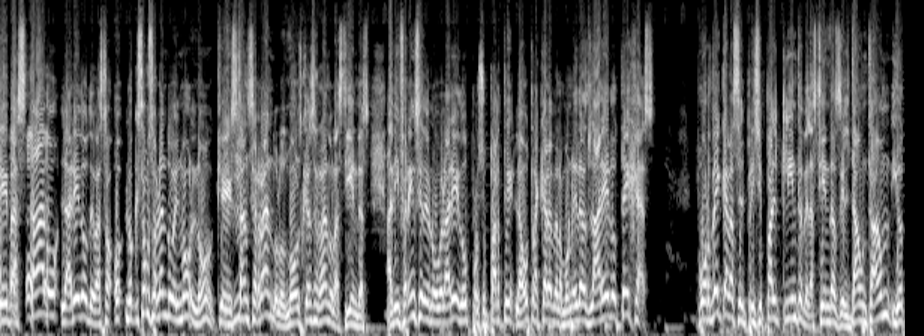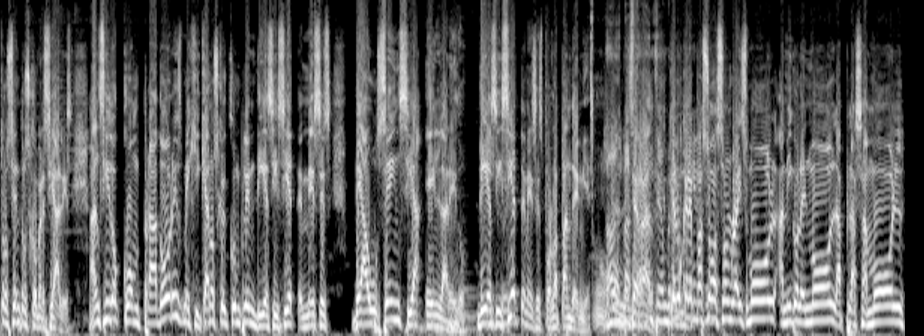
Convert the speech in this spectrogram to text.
devastado, Laredo, devastado. Oh, Lo que estamos hablando del mall, ¿no? Que están cerrando los malls, que están cerrando las tiendas. A diferencia de Nuevo Laredo, por su parte, la otra cara de la moneda es Laredo, Texas. Por décadas, el principal cliente de las tiendas del downtown y otros centros comerciales han sido compradores mexicanos que hoy cumplen 17 meses de ausencia en Laredo. 17 meses por la pandemia. Cerrado. hombre, ¿Qué es lo que le pasó a Sunrise Mall, a Migoland Mall, a Plaza Mall,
